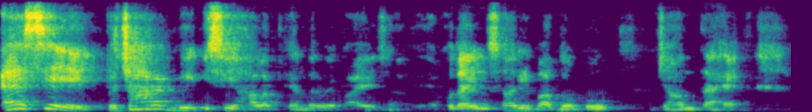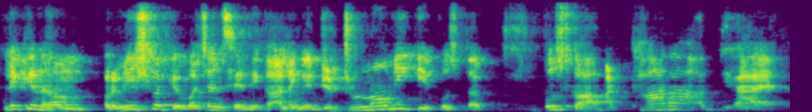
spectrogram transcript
ऐसे प्रचारक भी इसी हालत के अंदर में पाए जाते खुदा इन सारी बातों को जानता है। लेकिन हम परमेश्वर के वचन से निकालेंगे डिट्रोनॉमी की पुस्तक, उसका अठारह अध्याय।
